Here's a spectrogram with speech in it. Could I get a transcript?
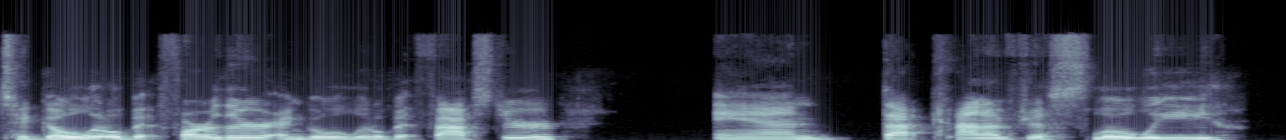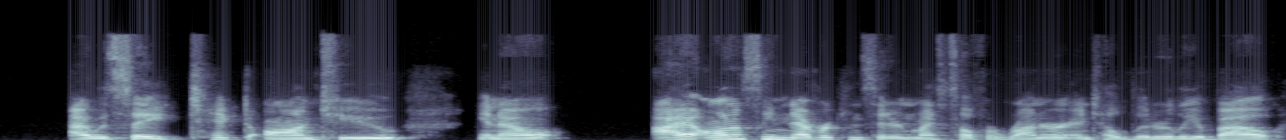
to go a little bit farther and go a little bit faster. And that kind of just slowly i would say ticked onto you know i honestly never considered myself a runner until literally about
